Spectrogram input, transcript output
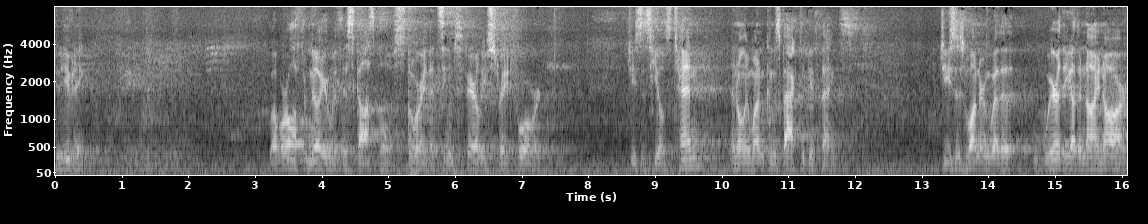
Good evening. Well, we're all familiar with this gospel story that seems fairly straightforward. Jesus heals 10, and only one comes back to give thanks. Jesus, wondering whether where the other nine are,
